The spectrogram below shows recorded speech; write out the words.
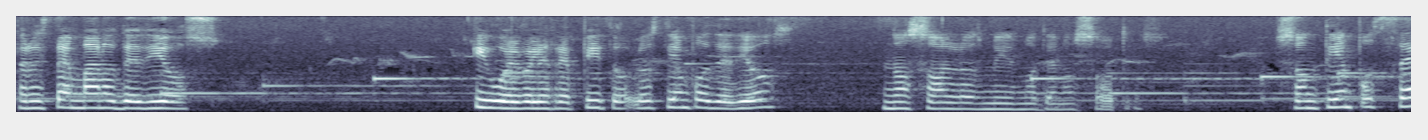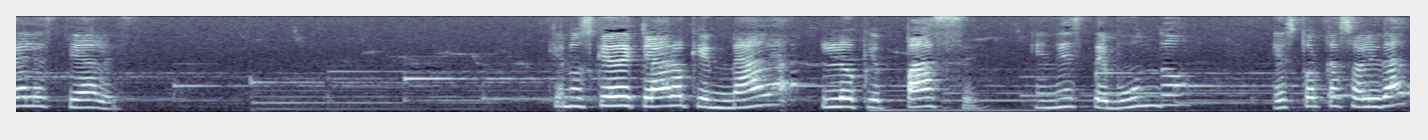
pero está en manos de Dios. Y vuelvo les repito, los tiempos de Dios no son los mismos de nosotros. Son tiempos celestiales. Que nos quede claro que nada lo que pase en este mundo es por casualidad.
